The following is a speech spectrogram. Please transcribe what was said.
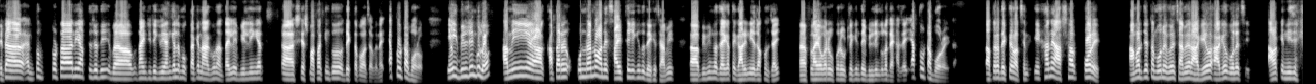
এটা একদম টোটালি আপনি যদি নাইনটি ডিগ্রি অ্যাঙ্গেলে মুখটাকে না ঘুরান, তাইলে বিল্ডিং এর শেষ মাথা কিন্তু দেখতে পাওয়া যাবে না। এতটা বড়। এই বিল্ডিংগুলো আমি কাতারের অন্যান্য অনেক সাইড থেকে কিন্তু দেখেছি। আমি বিভিন্ন জায়গাতে গাড়ি নিয়ে যখন যাই ফ্লাইওভারের উপরে উঠলে কিন্তু এই বিল্ডিংগুলো দেখা যায়। এতটা বড় এটা। আপনারা দেখতে পাচ্ছেন, এখানে আসার পরে আমার যেটা মনে হয়েছে, আমি আর আগেও আগেও বলেছি আমাকে নিজেকে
